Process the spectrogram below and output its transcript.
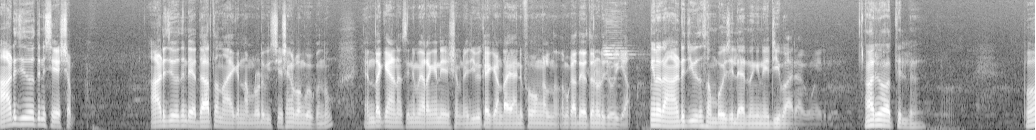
ആടുജീവിതത്തിന് ശേഷം ആടുജീവിതത്തിന്റെ യഥാർത്ഥ നായകൻ നമ്മളോട് വിശേഷങ്ങൾ പങ്കുവെക്കുന്നു. എന്തൊക്കെയാണ് സിനിമ ഇറങ്ങിയതിന് ശേഷം നജീബിക്കൊക്കെ ഉണ്ടായ അനുഭവങ്ങൾ എന്ന് നമുക്ക് അദ്ദേഹത്തിനോട് ചോദിക്കാം. ഇങ്ങനെ ഒരു ആടുജീവിതം സംഭവിച്ചില്ലായിരുന്നെങ്കിൽ നജീബ് ആരാകുമായിരുന്നു? ആരും ആകത്തില്ല. ഇപ്പോൾ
